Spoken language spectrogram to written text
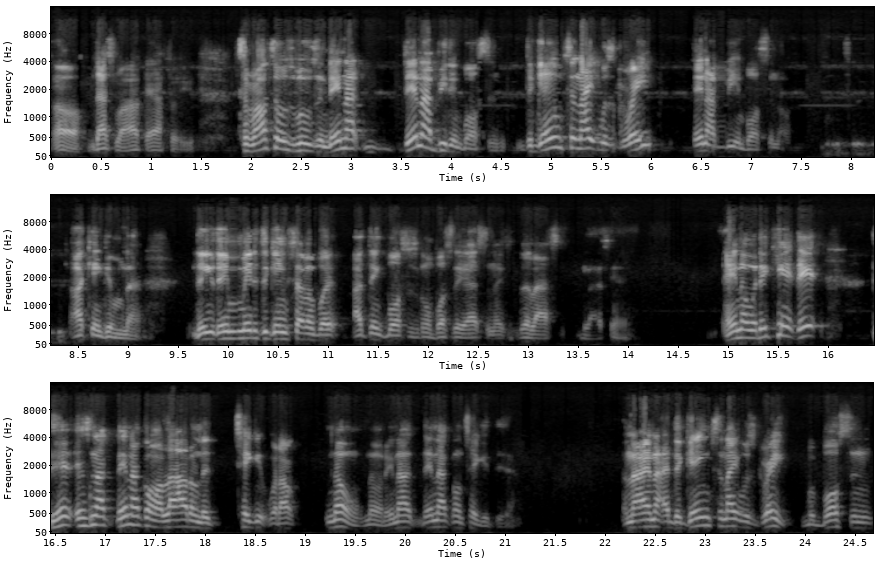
Oh, that's why. Okay, I feel you. Toronto's losing. They're not. They're not beating Boston. The game tonight was great. They're not beating Boston though. I can't give them that. They they made it to Game Seven, but I think Boston's gonna bust their ass the next the last last game. Ain't no way they can't. They they it's not. They're not gonna allow them to take it without. No, no, they're not. They're not gonna take it there. And, I, and I, the game tonight was great, but Boston,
